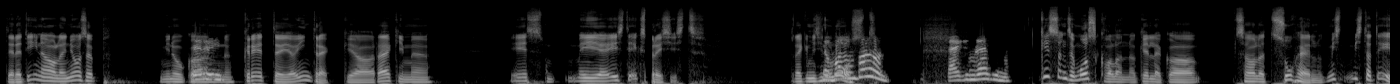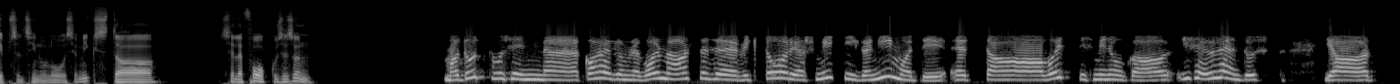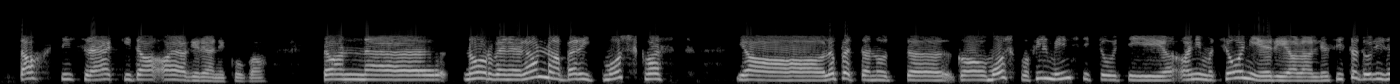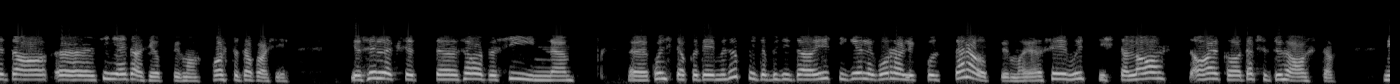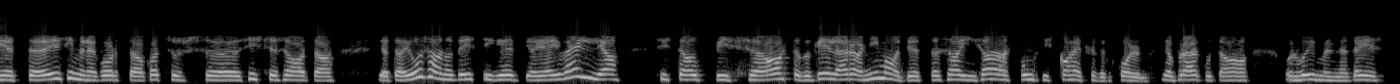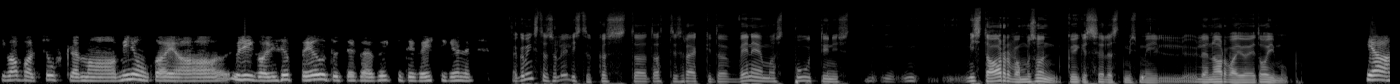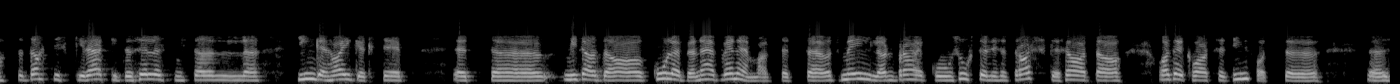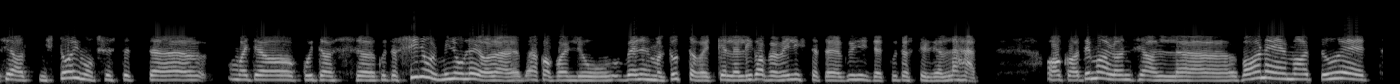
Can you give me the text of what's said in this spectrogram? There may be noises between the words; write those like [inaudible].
tere, Tiina, olen Joosep. minuga Tere. on Grete ja Indrek ja räägime ees meie Eesti Ekspressist. räägime sinu no, loost räägime, räägime. kes on see moskvalanna, kellega sa oled suhelnud, mis, mis ta teeb seal sinu loos ja miks ta selle fookuses on? ma tutvusin äh, kahekümne kolme aastase Victoria Schmidtiga niimoodi, et ta võttis minuga ise ühendust ja tahtis rääkida ajakirjanikuga. ta on äh, noor venelanna pärit Moskvast ja lõpetanud äh, ka Moskva Filmiinstituudi animatsiooni erialal ja siis ta tuli seda äh, siia edasi õppima aasta tagasi. ja selleks, et äh, saada siin äh, kunstiakadeemias õppida, pidi ta eesti keele korralikult ära õppima ja see võttis tal aast, aega täpselt ühe aasta. nii et äh, esimene kord ta katsus äh, sisse saada ja ta ei osanud eesti keelt ja jäi välja siis ta õppis aastaga keele ära niimoodi, et ta sai sajast punktist kaheksakümmend kolm ja praegu ta on võimeline täiesti vabalt suhtlema minuga ja ülikoolis õppejõududega ja kõikidega eesti keeles. aga miks ta sulle helistas, kas ta tahtis rääkida Venemaast, Putinist, mis ta arvamus on kõigest sellest, mis meil üle Narva jõe toimub? ja ta tahtiski rääkida sellest, mis tal hinge haigeks teeb et äh, mida ta kuuleb ja näeb Venemaalt, et äh, vot meil on praegu suhteliselt raske saada adekvaatset infot äh, sealt, mis toimub, sest et ma ei tea, kuidas, kuidas sinul, minul ei ole väga palju Venemaal tuttavaid, kellele iga päev helistada ja küsida, et kuidas teil seal läheb. aga temal on seal vanemad, õed,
